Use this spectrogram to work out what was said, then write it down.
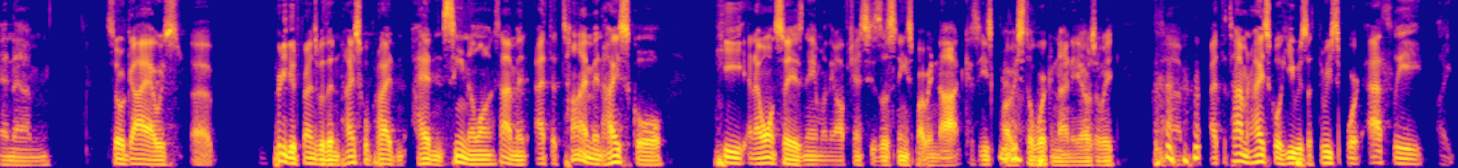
and um, so a guy I was uh, pretty good friends with in high school, but I hadn't, I hadn't seen in a long time. And at the time in high school, he and I won't say his name on the off chance he's listening. He's probably not because he's probably Yeah. still working ninety hours a week. Um, at the time in high school, he was a three sport athlete, like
